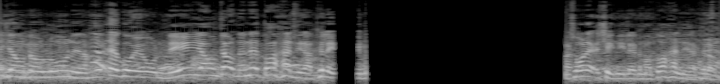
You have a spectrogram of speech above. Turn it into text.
အယောင်တောင်လုံးနေတာဟုတ်တယ်ကိုရိုနေရောင်ကြောက်နည်းနည်းသွားဟတ်နေတာဖြစ်လိမ့်မယ်ချောတဲ့အချိန်ကြီးလဲဒီမှာသွားဟတ်နေတာဖြစ်တော့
